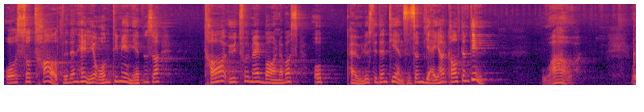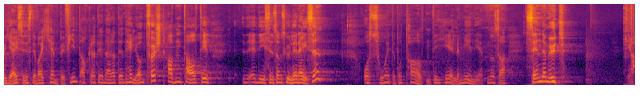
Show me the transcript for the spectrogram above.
Og så talte Den hellige ånd til menigheten og sa Ta ut for meg Barnabas og Paulus til den tjenesten som jeg har kalt dem til. Wow! Og jeg syns det var kjempefint akkurat det der at Den hellige ånd først hadde talt til disse som skulle reise. Og så etterpå talte han til hele menigheten og sa 'Send dem ut'. Ja.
